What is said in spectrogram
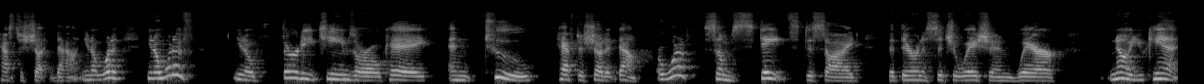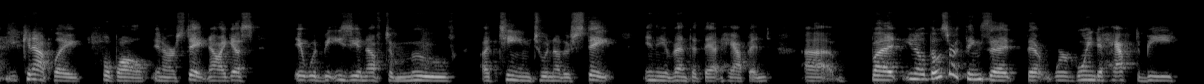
has to shut down? You know, what if, you know, what if, you know, 30 teams are okay and two have to shut it down? Or what if some states decide that they're in a situation where no, you can't, you cannot play football in our state. Now, I guess it would be easy enough to move a team to another state in the event that that happened. Uh, but you know, those are things that that we're going to have to be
